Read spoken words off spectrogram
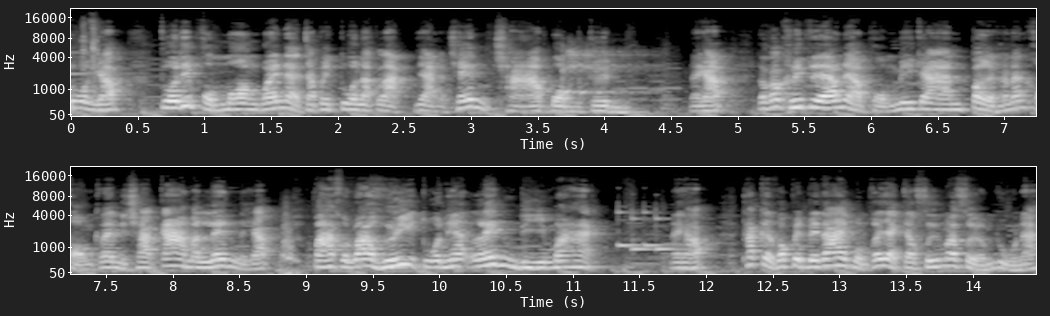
ทุกคนครับตัวที่ผมมองไว้เนี่ยจะเป็นตัวหลักๆ อย่างเช่นชาบอมกึนนะครับแล้วก็คลิปที่แล้วเนี่ยผมมีการเปิดทางด้านของแกรนิชาก้ามาเล่นนะครับปรากฏว่าเฮ้ยตัวเนี้ยเล่นดีมากนะครับ ถ้าเกิดว่าเป็นไปได้ผมก็อยากจะซื้อมาเสริมอยู่นะ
